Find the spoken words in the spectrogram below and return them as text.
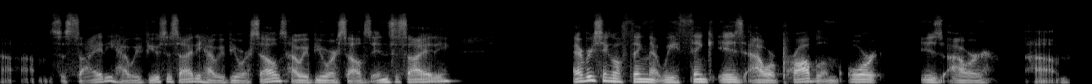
um, society, how we view society, how we view ourselves, how we view ourselves in society every single thing that we think is our problem or is our um,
